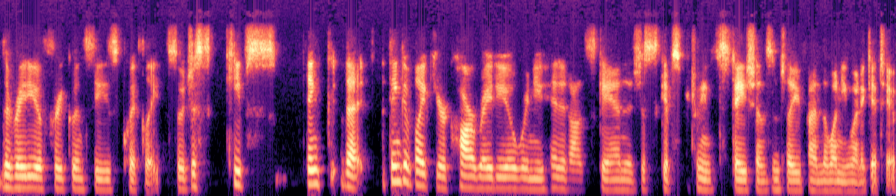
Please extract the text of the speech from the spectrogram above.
the radio frequencies quickly. So it just keeps think that think of like your car radio when you hit it on scan, it just skips between stations until you find the one you want to get to.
